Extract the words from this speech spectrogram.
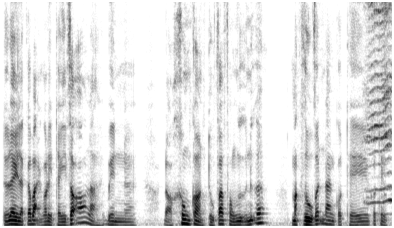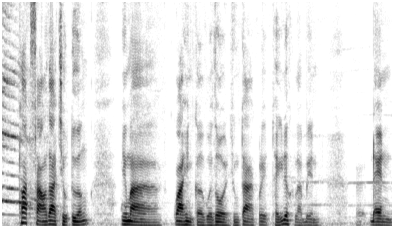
tới đây là các bạn có thể thấy rõ là bên ờ, đỏ không còn thủ pháp phòng ngự nữa. Mặc dù vẫn đang có thể có thể thoát pháo ra chiếu tướng nhưng mà qua hình cờ vừa rồi chúng ta có thể thấy được là bên ờ, đen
